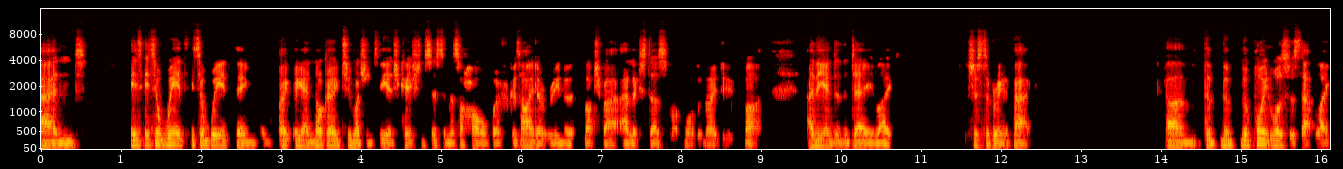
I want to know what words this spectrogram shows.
And it's it's a weird it's a weird thing. Again, not going too much into the education system as a whole, both because I don't really know much about. It. Alex does a lot more than I do, but at the end of the day, like just to bring it back, um, the, the the point was was that like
